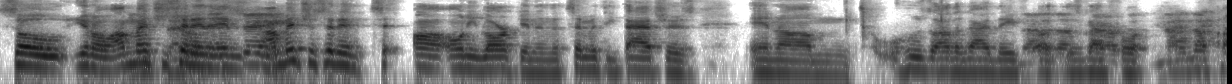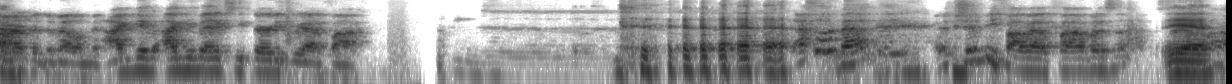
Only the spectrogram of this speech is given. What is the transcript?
So you know, I'm You interested in, sound in. I'm interested in t- uh, Oney Lorcan and the Timothy Thatchers and um who's the other guy they Not fucked this guy character, for? not enough character development. I give I give NXT 33 out of five. That's not a bad thing. It should be five out of five, but it's not. It's three out of Yeah.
